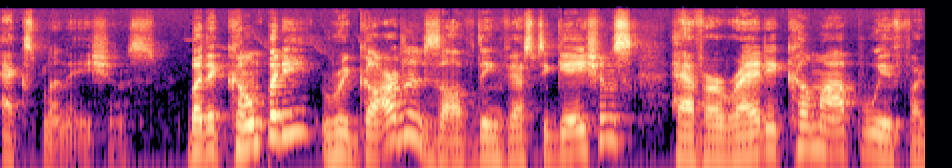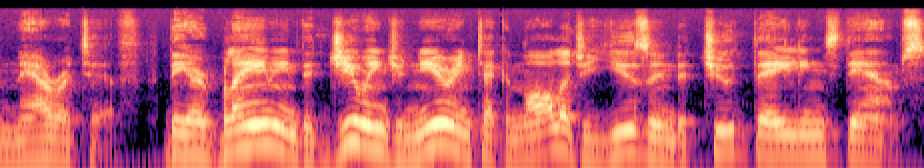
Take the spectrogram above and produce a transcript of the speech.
explanations. But the company, regardless of the investigations, have already come up with a narrative. They are blaming the geoengineering technology used in the two tailings dams.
